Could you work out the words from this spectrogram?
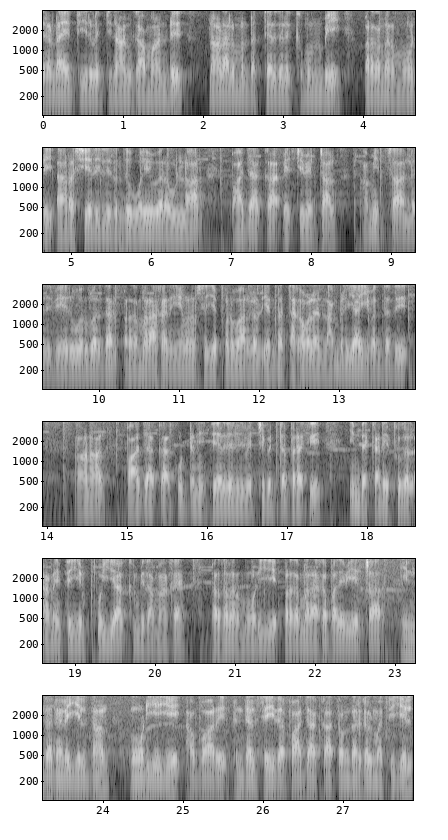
இரண்டாயிரத்தி இருபத்தி நான்காம் ஆண்டு நாடாளுமன்ற தேர்தலுக்கு முன்பே பிரதமர் மோடி அரசியலில் இருந்து ஓய்வு பெற உள்ளார். பாஜக வெற்றி பெற்றால் அமித்ஷா அல்லது வேறு ஒருவர் தான் பிரதமராக நியமனம் செய்யப்படுவார்கள் என்ற தகவல் எல்லாம் வெளியாகி வந்தது. ஆனால் பாஜக கூட்டணி தேர்தலில் வெற்றி பெற்ற பிறகு இந்த கணிப்புகள் அனைத்தையும் பொய்யாக்கும் விதமாக பிரதமர் மோடியே பிரதமராக பதவியேற்றார். இந்த நிலையில்தான் மோடியையே அவ்வாறு கிண்டல் செய்த பாஜக தொண்டர்கள் மத்தியில்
